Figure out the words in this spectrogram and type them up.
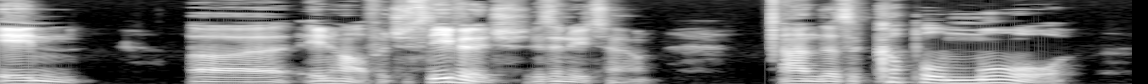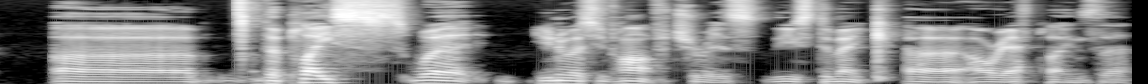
in uh, in Hertfordshire. Stevenage is a new town, and there's a couple more. Uh, the place where University of Hertfordshire is, they used to make uh, RAF planes there.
